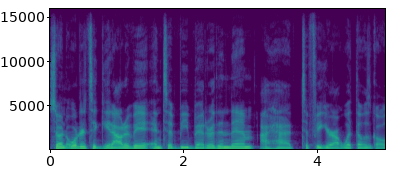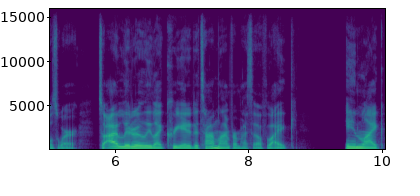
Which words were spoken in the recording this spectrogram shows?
So, in order to get out of it and to be better than them, I had to figure out what those goals were. So, I literally like created a timeline for myself. Like in like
